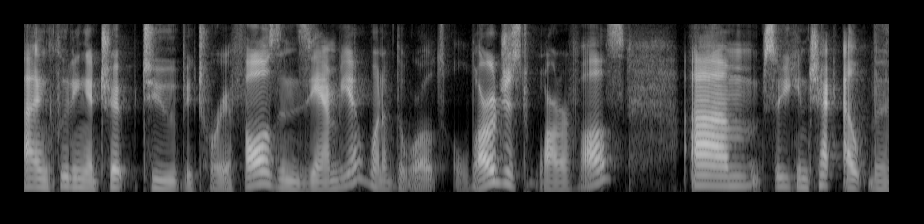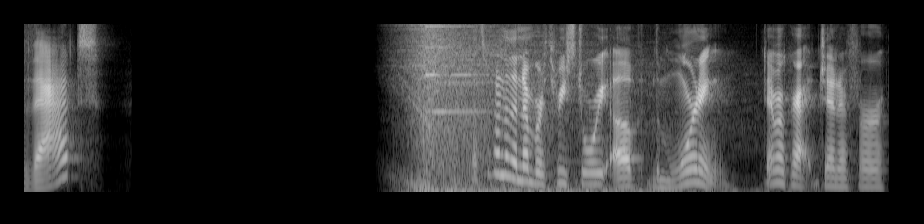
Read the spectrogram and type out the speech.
uh, including a trip to Victoria Falls in Zambia, one of the world's largest waterfalls. Um, so you can check out that. That's one of the number three story of the morning. Democrat Jennifer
